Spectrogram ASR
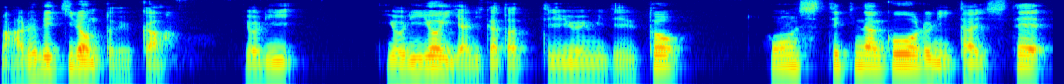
まあ、あるべき論というか、より、より良いやり方っていう意味で言うと、本質的なゴールに対して、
